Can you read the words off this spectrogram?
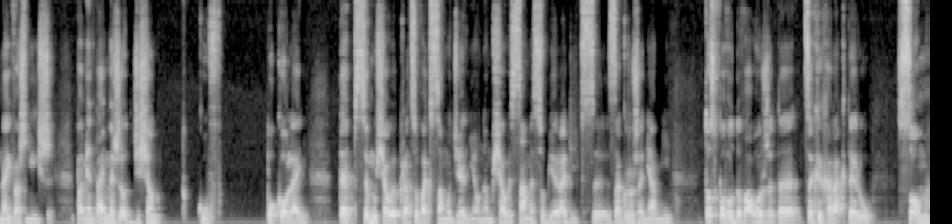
najważniejszy. Pamiętajmy, że od dziesiątków pokoleń te psy musiały pracować samodzielnie, one musiały same sobie radzić z zagrożeniami. To spowodowało, że te cechy charakteru są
